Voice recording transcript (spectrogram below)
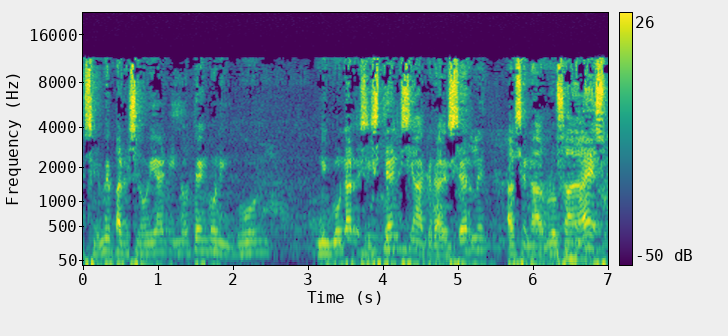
Sí me pareció bien y no tengo ningún ninguna resistencia a agradecerle al senador Lozada eso.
